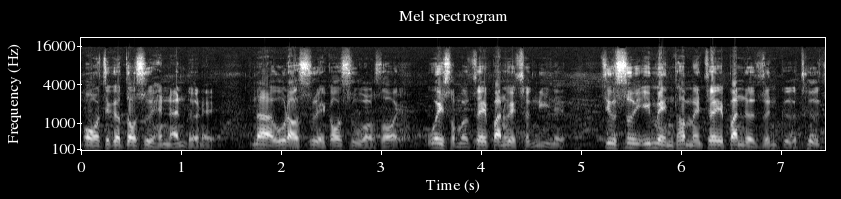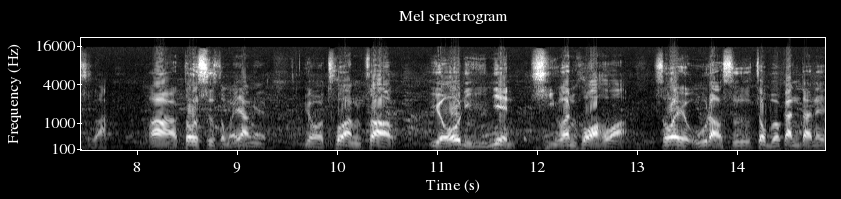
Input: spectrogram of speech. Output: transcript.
哦，这个都是很难得的。那吴老师也告诉我说，为什么这一班会成立呢？就是因为他们这一班的人格特质啊，啊，都是怎么样呢？有创造，有理念，喜欢画画。所以吴老师这么简单呢，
